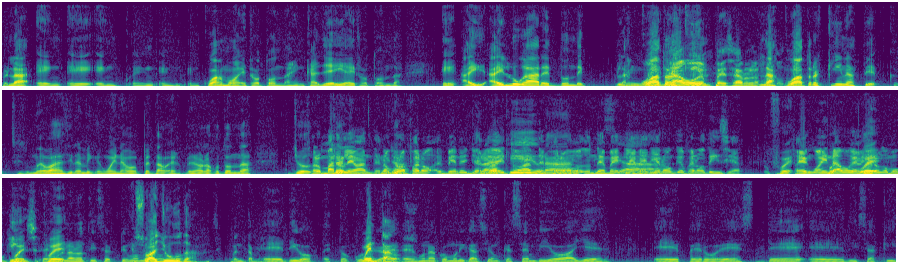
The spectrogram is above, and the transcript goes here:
¿Verdad? En, eh, en, en, en, en Cuamo hay rotondas, en Calley hay rotondas. Eh, hay, hay lugares donde las cuatro esquinas, empezaron las cuatro esquinas, si tú me vas a decir a mí que en Guaynabo empezaron las rotondas, yo... Fueron más yo- relevantes, ¿no? yo- Pero fueron, viene, yo no había visto antes, pero donde me- le metieron que fue noticia. fue, fue en Guaynabo que metieron como fue- 15. Tengo fue- una noticia eso minuto. ayuda. Cuéntame. Eh, digo, esto ocurrió, Cuéntanos. es una comunicación que se envió ayer, eh, pero es de, eh, dice aquí,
